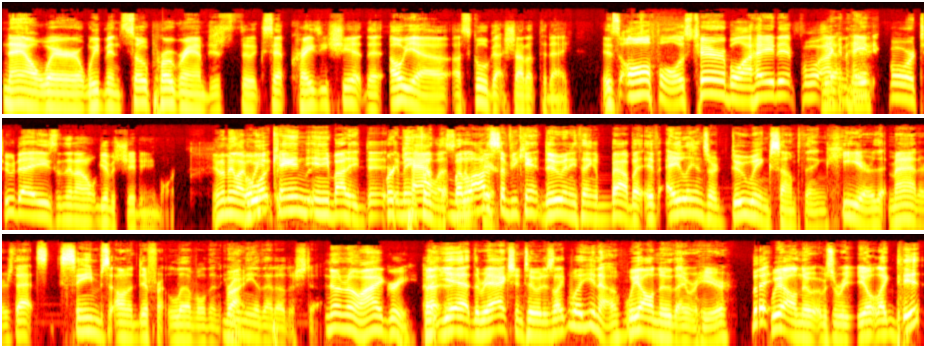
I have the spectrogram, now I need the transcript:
now where we've been so programmed just to accept crazy shit that, oh, yeah, a school got shut up today. It's awful. It's terrible. I hate it for, I can yeah. hate it for two days and then I don't give a shit anymore. You know what I mean? Like, we- what can anybody do? we're I mean, callous but a lot care. of stuff you can't do anything about. But if aliens are doing something here that matters, that seems on a different level than Right. any of that other stuff. no, no, I agree. But Uh, yeah, the reaction to it is like, well, you know, we all knew they were here. But- we all knew it was real. Like, did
